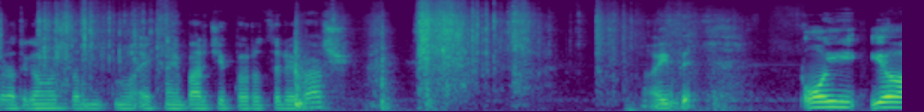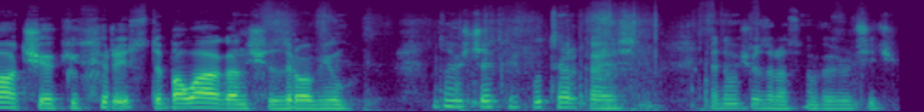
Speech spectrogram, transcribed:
dlatego można no, jak najbardziej porozrywać. Oj, by... Oj, jacie, jaki chrysty bałagan się zrobił. No jeszcze jakaś butelka jest. Będę musiał zaraz ją wyrzucić.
